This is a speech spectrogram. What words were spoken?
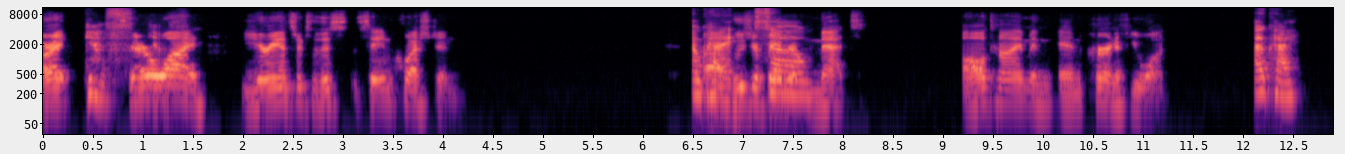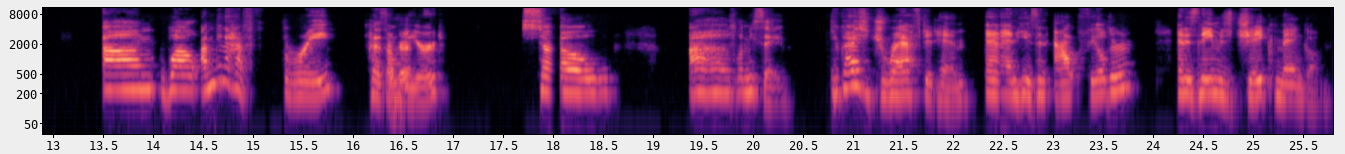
All right. Yes. Sarah yes. Y, your answer to this same question. Okay. Uh, who's your so, favorite Met, all time and and current, if you want? Okay. Um. Well, I'm gonna have three because I'm Okay. weird. So, uh, let me see. You guys drafted him, and he's an outfielder, and his name is Jake Mangum.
